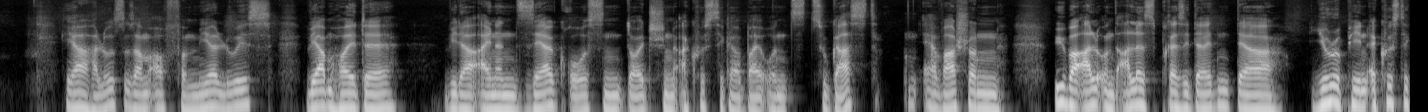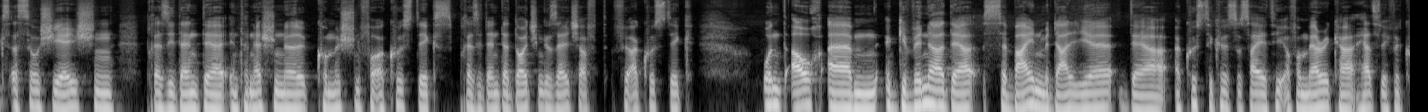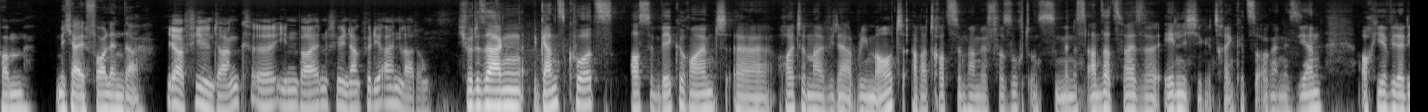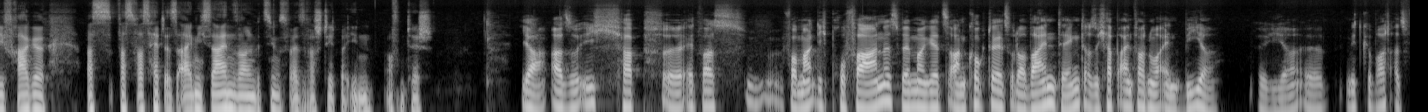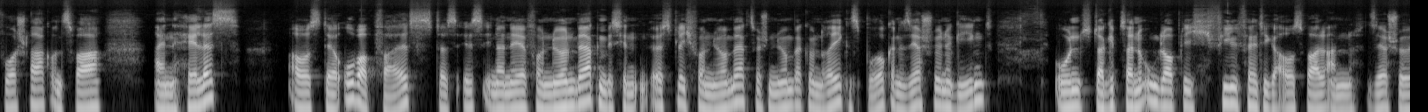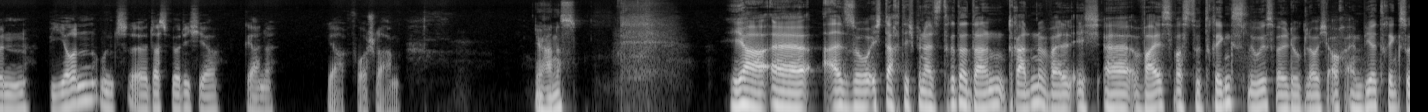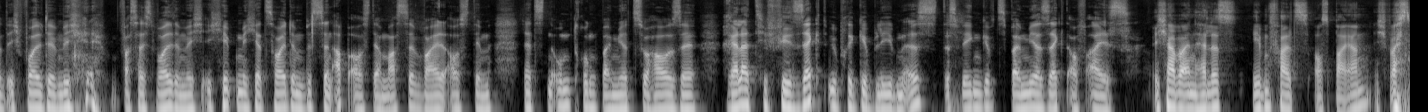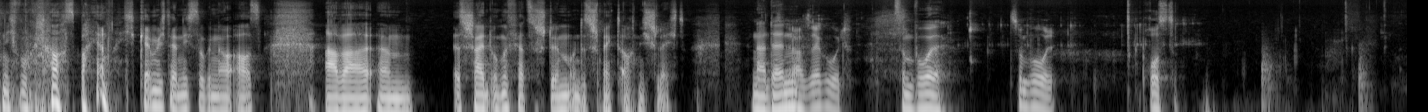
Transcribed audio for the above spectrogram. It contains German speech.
Ja, hallo zusammen auch von mir, Luis. Wir haben heute wieder einen sehr großen deutschen Akustiker bei uns zu Gast. Er war schon überall und alles Präsident der European Acoustics Association, Präsident der International Commission for Acoustics, Präsident der Deutschen Gesellschaft für Akustik und auch ähm, Gewinner der Sabine-Medaille der Acoustical Society of America. Herzlich willkommen, Michael Vorländer. Ja, vielen Dank äh, Ihnen beiden. Vielen Dank für die Einladung. Ich würde sagen, ganz kurz aus dem Weg geräumt, äh, heute mal wieder remote, aber trotzdem haben wir versucht, uns zumindest ansatzweise ähnliche Getränke zu organisieren. Auch hier wieder die Frage, was, was, was hätte es eigentlich sein sollen, beziehungsweise was steht bei Ihnen auf dem Tisch? Ja, also ich habe äh, etwas vermeintlich Profanes, wenn man jetzt an Cocktails oder Wein denkt. Also ich habe einfach nur ein Bier äh, hier äh, mitgebracht als Vorschlag und zwar ein helles aus der Oberpfalz. Das ist in der Nähe von Nürnberg, ein bisschen östlich von Nürnberg, zwischen Nürnberg und Regensburg. Eine sehr schöne Gegend. Und da gibt es eine unglaublich vielfältige Auswahl an sehr schönen Bieren. Und äh, das würde ich hier gerne ja, vorschlagen. Johannes? Ja, äh, also ich dachte, ich bin als Dritter dann dran, weil ich äh, weiß, was du trinkst, Luis, weil du, glaube ich, auch ein Bier trinkst. Und ich wollte mich, was heißt wollte mich, ich heb mich jetzt heute ein bisschen ab aus der Masse, weil aus dem letzten Umtrunk bei mir zu Hause relativ viel Sekt übrig geblieben ist. Deswegen gibt's bei mir Sekt auf Eis. Ich habe ein helles, ebenfalls aus Bayern. Ich weiß nicht, wo genau aus Bayern, ich kenne mich da nicht so genau aus. Aber ähm, es scheint ungefähr zu stimmen und es schmeckt auch nicht schlecht. Na denn. Ja, sehr gut. Zum Wohl. Zum Wohl. Prost.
